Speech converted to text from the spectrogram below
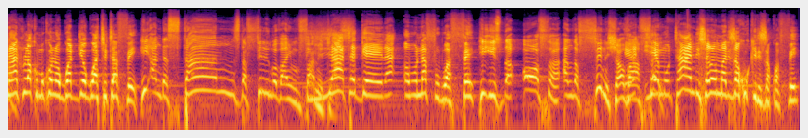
N'atula ku mukono ogwa ddyo gwa kitaffe. Obunafu bwaffe. Ye mutandisi era omumaliza okukkiriza kwaffe.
